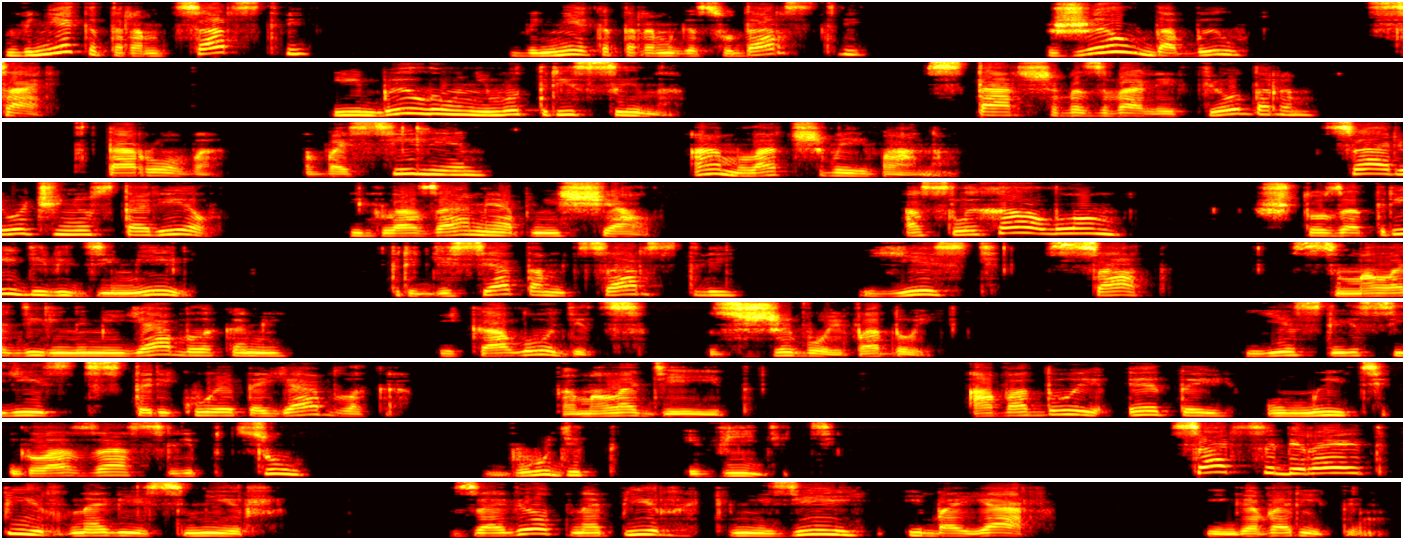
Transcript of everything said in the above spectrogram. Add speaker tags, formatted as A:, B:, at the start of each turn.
A: В некотором царстве, в некотором государстве жил да был царь. И было у него три сына. Старшего звали Федором, второго – Василием, а младшего Иваном. Царь очень устарел и глазами обнищал. А слыхал он, что за три девять земель тридесятом царстве есть сад с молодильными яблоками и колодец с живой водой. Если съесть старику это яблоко, помолодеет, а водой этой умыть глаза слепцу будет видеть. Царь собирает пир на весь мир, зовет на пир князей и бояр и говорит им,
